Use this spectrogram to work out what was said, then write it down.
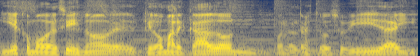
y es como decís, ¿no? Eh, Quedó marcado por el resto de su vida y,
